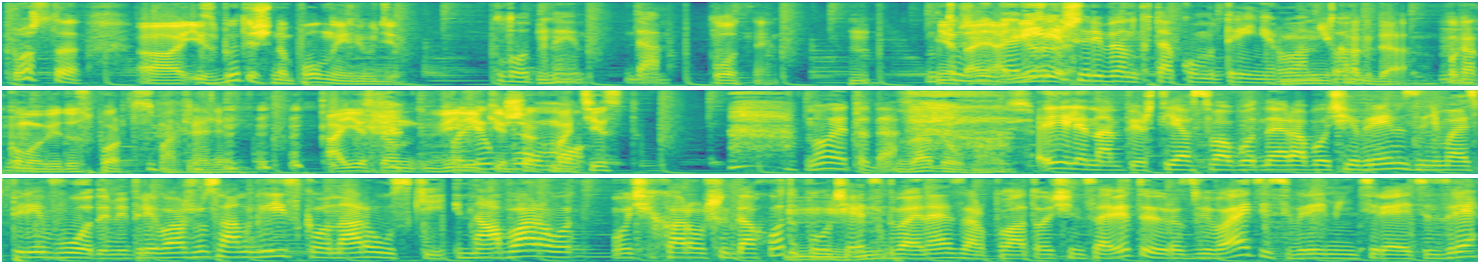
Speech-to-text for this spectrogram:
просто э, избыточно полные люди. Плотные, да. Плотные. М. Ну, ты же не они- доверишь ребенка такому тренеру, Антон? Никогда. По какому виду спорта смотрели? А если он великий шахматист, Ну, это да. задумалась. Элли нам пишет, я в свободное рабочее время занимаюсь переводами, перевожу с английского на русский. И наоборот, очень хороший доход и получается двойная зарплата. Очень советую, развивайтесь, время не теряете зря,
